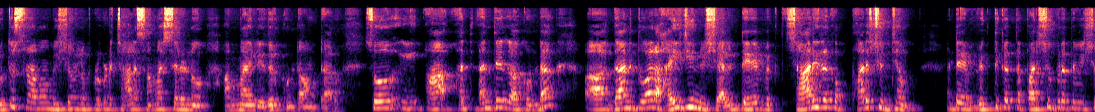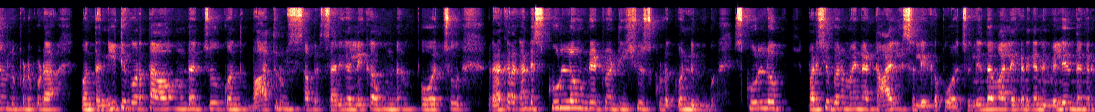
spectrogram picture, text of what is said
ఋతుస్రావం విషయంలో ఇప్పుడు కూడా చాలా సమస్యలను అమ్మాయిలు ఎదుర్కొంటూ ఉంటారు. సో ఈ అంతేకాకుండా దాని ద్వారా హైజీన్ విషయాలు అంటే శారీరక పారిశుద్ధ్యం అంటే వ్యక్తిగత పరిశుభ్రత విషయంలో ఇప్పుడు కూడా కొంత నీటి కొరత ఉండొచ్చు కొంత బాత్రూమ్స్ సరిగా లేక ఉండకపోవచ్చు. రకరకాల అంటే స్కూల్లో ఉండేటువంటి ఇష్యూస్ కూడా కొన్ని స్కూల్లో పరిశుభ్రమైన టాయిలెట్స్ లేకపోవచ్చు లేదా వాళ్ళు ఎక్కడికైనా వెళ్ళిన దగ్గర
